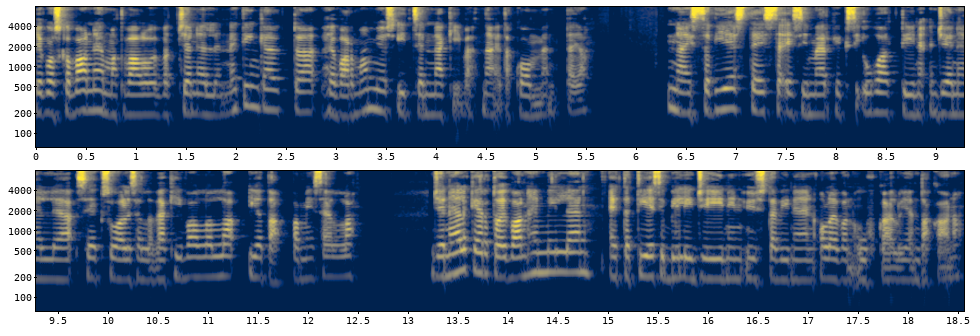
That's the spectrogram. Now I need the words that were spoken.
Ja koska vanhemmat valvoivat Janellen netin käyttöä, he varmaan myös itse näkivät näitä kommentteja. Näissä viesteissä esimerkiksi uhattiin Janelleä seksuaalisella väkivallalla ja tappamisella. Janelle kertoi vanhemmilleen, että tiesi Billie Jeanin ystävineen olevan uhkailujen takana.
